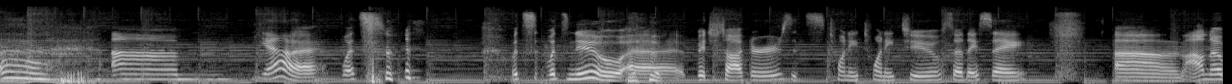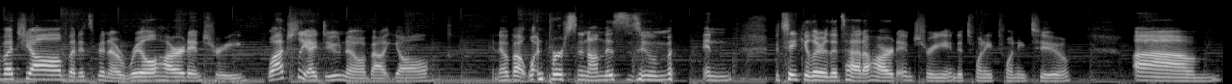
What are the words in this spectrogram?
Uh, um, yeah. What's what's what's new, uh, bitch talkers? It's 2022, so they say. Um, I don't know about y'all, but it's been a real hard entry. Well, actually, I do know about y'all. I know about one person on this Zoom in particular that's had a hard entry into 2022. Um,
